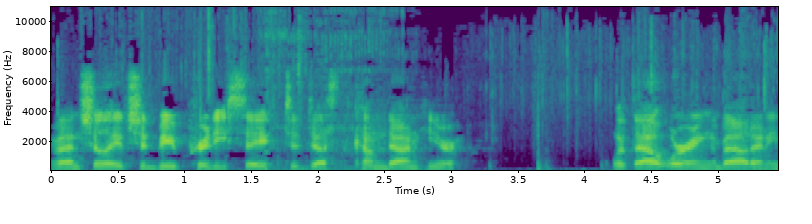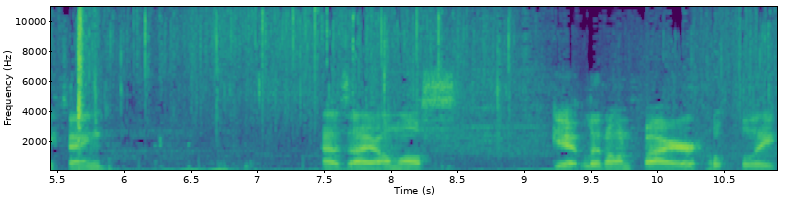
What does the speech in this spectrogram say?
Eventually it should be pretty safe to just come down here without worrying about anything as I almost get lit on fire. Hopefully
